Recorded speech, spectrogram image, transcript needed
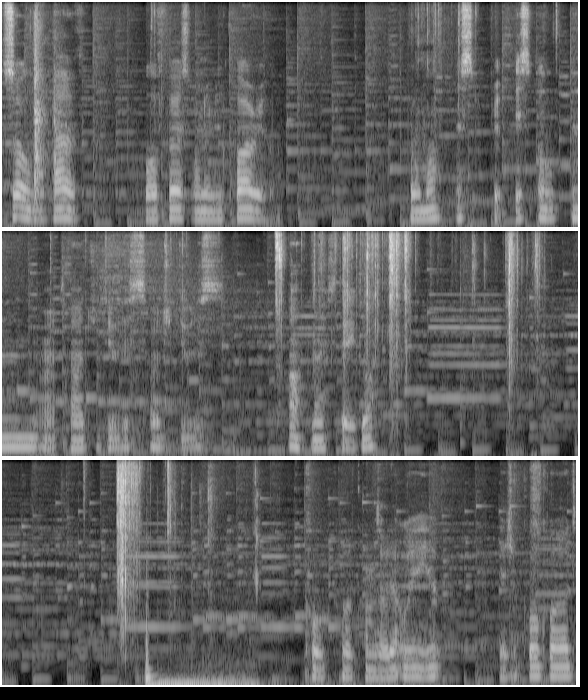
So we have our first one, a Lucario. Promo. Let's rip this open. Alright, how'd you do this? How'd you do this? Oh, nice, there you go. Code card comes out that way, yep. There's your code card.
